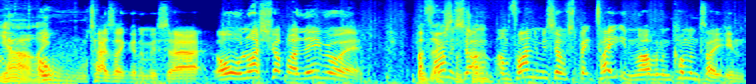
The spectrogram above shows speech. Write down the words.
Yeah, like, oh, Taz ain't gonna miss that. Oh, nice shot by Leroy. I That's find excellent myself, I'm. I'm finding myself spectating rather than commentating.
